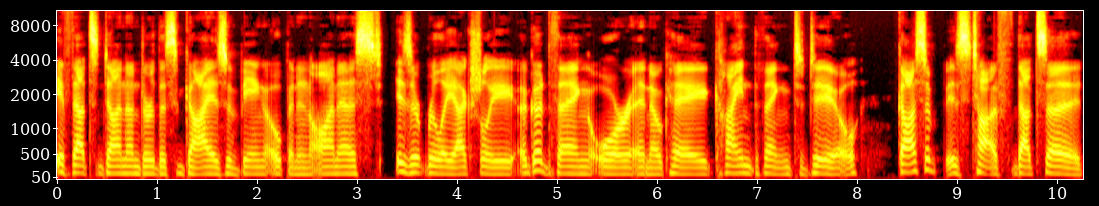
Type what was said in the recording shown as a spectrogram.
if that's done under this guise of being open and honest, is it really actually a good thing or an okay, kind thing to do? Gossip is tough. That's a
